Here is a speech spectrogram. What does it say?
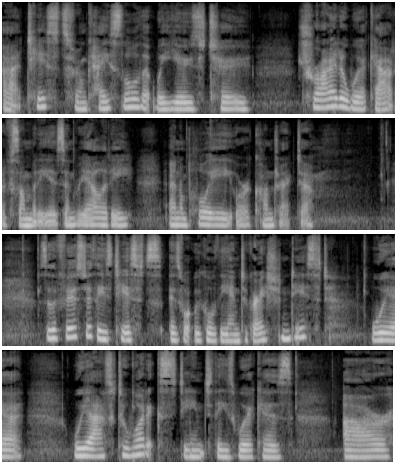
uh, tests from case law that we use to try to work out if somebody is in reality an employee or a contractor. So, the first of these tests is what we call the integration test, where we ask to what extent these workers are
